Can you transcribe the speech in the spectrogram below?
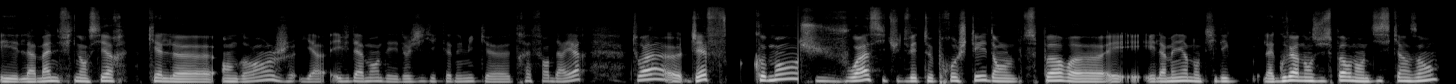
et la manne financière qu'elle euh, engrange. Il y a évidemment des logiques économiques euh, très fortes derrière. Toi, euh, Jeff, comment tu vois si tu devais te projeter dans le sport et, la manière dont il est la gouvernance du sport dans 10-15 ans,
